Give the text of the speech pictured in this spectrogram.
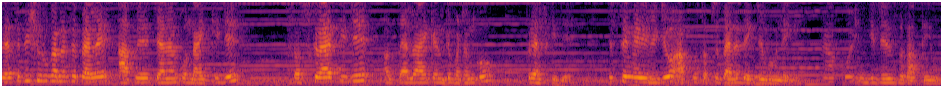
रेसिपी शुरू करने से पहले आप मेरे चैनल को लाइक कीजिए, सब्सक्राइब कीजिए और बेल आइकन के बटन को प्रेस कीजिए, जिससे मेरी वीडियो आपको सबसे पहले देखने को मिलेगी। मैं आपको इंग्रेडिएंट्स बताती हूँ।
